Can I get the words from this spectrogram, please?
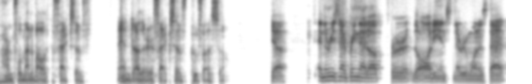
harmful metabolic effects of and other effects of PUFA. So, yeah. And the reason I bring that up for the audience and everyone is that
